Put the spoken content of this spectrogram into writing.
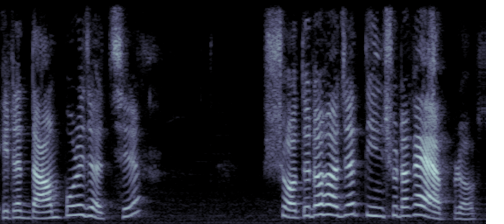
এটার দাম পড়ে যাচ্ছে সতেরো হাজার তিনশো টাকা অ্যাপ্রক্স।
